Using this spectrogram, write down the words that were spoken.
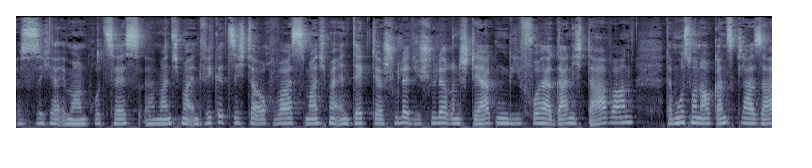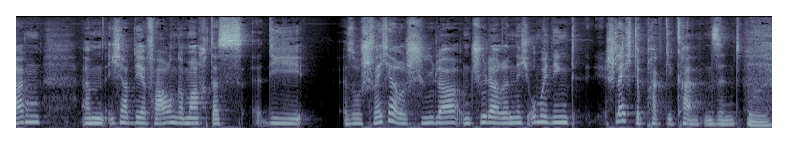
Das ist sicher immer ein Prozess. Äh, manchmal entwickelt sich da auch was, manchmal entdeckt der Schüler, die Schülerin Stärken, die vorher gar nicht da waren. Da muss man auch ganz klar sagen, ähm, ich habe die Erfahrung gemacht, dass die so schwächere Schüler und Schülerinnen nicht unbedingt schlechte Praktikanten sind. Mhm.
